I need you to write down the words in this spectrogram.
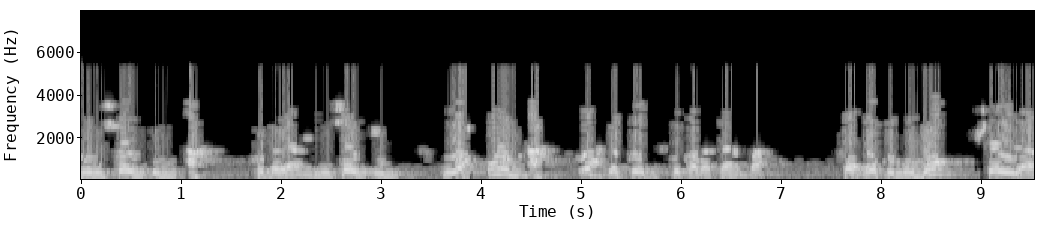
min shayin ah ku bayaanay min shayin wax uun ah wax kastood isku qabataanba fa xukmuhu shaygaa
